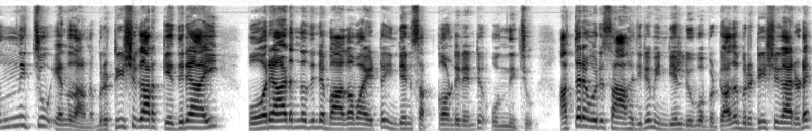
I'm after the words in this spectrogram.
ഒന്നിച്ചു എന്നതാണ്. ബ്രിട്ടീഷുകാർക്കെതിരായി പോരാടുന്നതിന്റെ ഭാഗമായിട്ട് ഇന്ത്യൻ സബ് കോണ്ടിനെന്റ് ഒന്നിച്ചു. അത്തരം ഒരു സാഹചര്യം ഇന്ത്യയിൽ രൂപപ്പെട്ടു. അത് ബ്രിട്ടീഷുകാരുടെ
